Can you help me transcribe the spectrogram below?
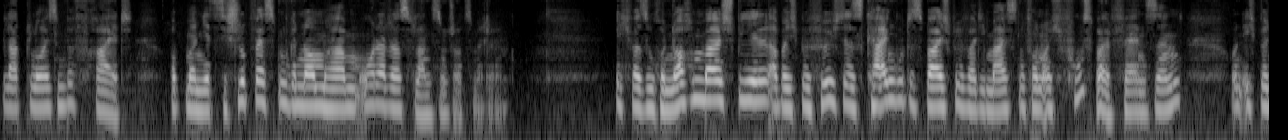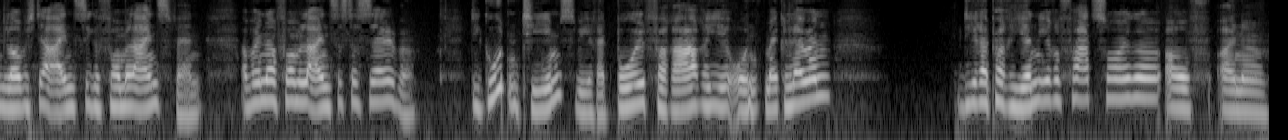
Blattläusen befreit, ob man jetzt die Schlupfwespen genommen haben oder das Pflanzenschutzmittel. Ich versuche noch ein Beispiel, aber ich befürchte, es ist kein gutes Beispiel, weil die meisten von euch Fußballfans sind und ich bin, glaube ich, der einzige Formel 1-Fan. Aber in der Formel 1 ist dasselbe. Die guten Teams wie Red Bull, Ferrari und McLaren, die reparieren ihre Fahrzeuge auf eine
